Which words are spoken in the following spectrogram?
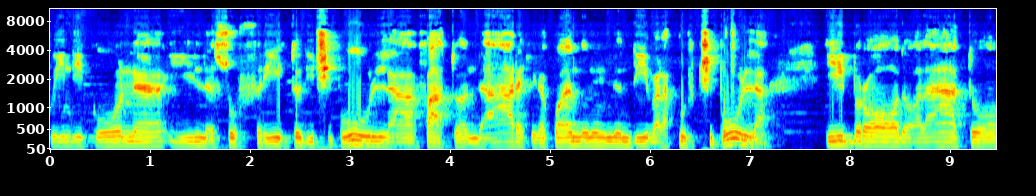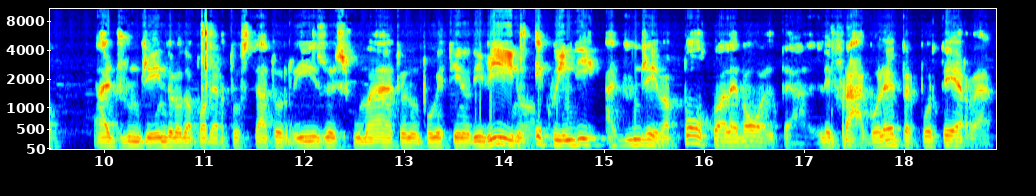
quindi con il soffritto di cipolla fatto andare fino a quando non imbiondiva la cipolla, il brodo alato aggiungendolo dopo aver tostato il riso e sfumato in un pochettino di vino e quindi aggiungeva poco alle volte le fragole per poter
